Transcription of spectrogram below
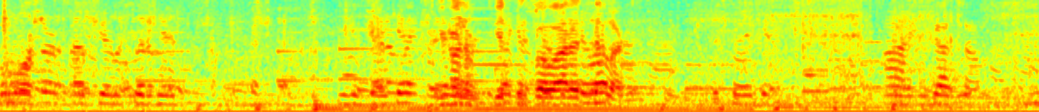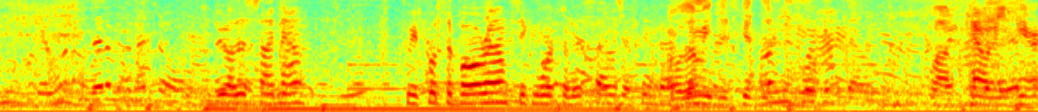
One more, sir. That's good. Let's do it again. You can take it. You're gonna get this bow out of tiller. Just take it. All right, you got some. You on this side now? Can we flip the bow around so you can work on this side with that same back? Oh, let me just get this. Oh, he's working the belly. Well, counting here.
